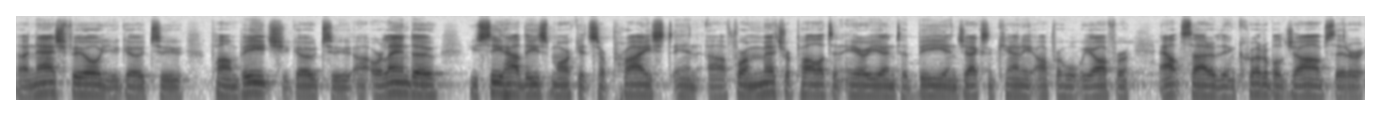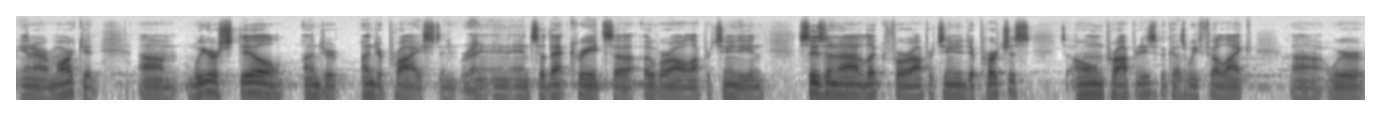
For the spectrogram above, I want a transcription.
uh, Nashville, you go to Palm Beach, you go to uh, Orlando, you see how these markets are priced. And uh, for a metropolitan area and to be in Jackson County, offer what we offer outside of the incredible jobs that are in our market, um, we are still under underpriced, and, Right. and and so that creates a overall opportunity. And Susan and I look for opportunity to purchase, to own properties because we feel like uh, we're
